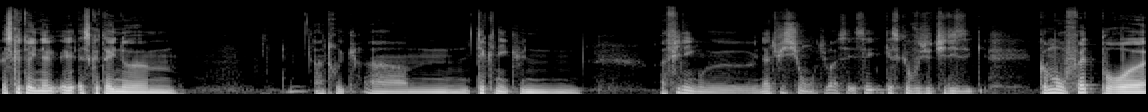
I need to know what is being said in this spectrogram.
Est-ce que tu as une. Est-ce que tu as une. euh, Un truc, un, une technique, une, un feeling, euh, une intuition, tu vois Qu'est-ce que vous utilisez Comment vous faites pour euh,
